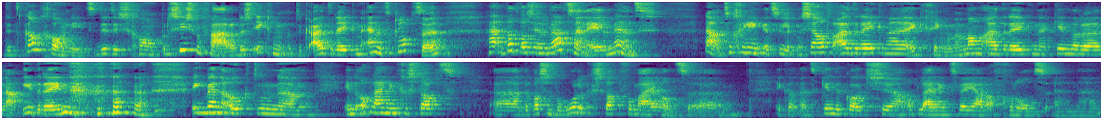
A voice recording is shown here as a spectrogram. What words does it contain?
dit kan gewoon niet. Dit is gewoon precies mijn. Dus ik ging het natuurlijk uitrekenen en het klopte. dat was inderdaad zijn element. Nou, toen ging ik natuurlijk mezelf uitrekenen. Ik ging mijn man uitrekenen, kinderen, nou iedereen. ik ben ook toen ehm, in de opleiding gestapt. Uh, dat was een behoorlijke stap voor mij, want ehm, ik had net de kindercoachopleiding twee jaar afgerond. En ehm,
